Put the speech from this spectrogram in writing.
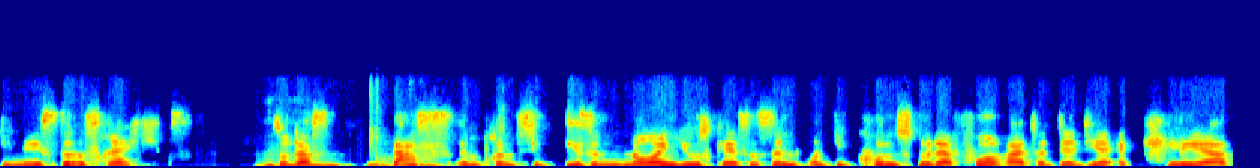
die nächste ist rechts sodass mhm. das im Prinzip diese neuen Use Cases sind und die Kunst nur der Vorreiter, der dir erklärt,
